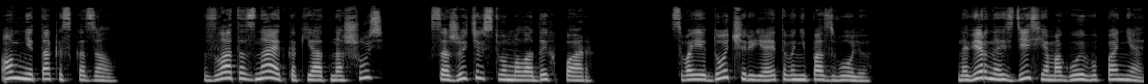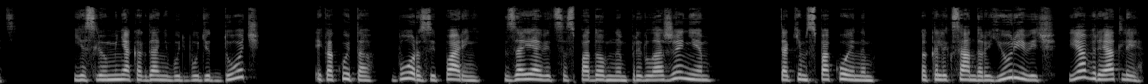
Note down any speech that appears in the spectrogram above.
Он мне так и сказал. Злата знает, как я отношусь к сожительству молодых пар. Своей дочери я этого не позволю. Наверное, здесь я могу его понять. Если у меня когда-нибудь будет дочь, и какой-то борзый парень заявится с подобным предложением, таким спокойным, как Александр Юрьевич, я вряд ли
